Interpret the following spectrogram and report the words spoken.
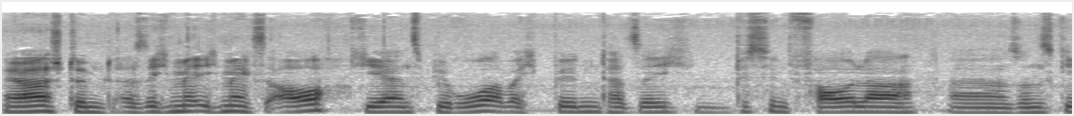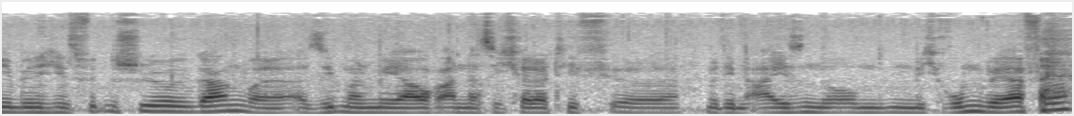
Ja, stimmt. Also ich, ich merke es auch. Ich gehe ins Büro, aber ich bin tatsächlich ein bisschen fauler. Äh, sonst bin ich ins Fitnessstudio gegangen, weil da sieht man mir ja auch an, dass ich relativ äh, mit den Eisen um mich rumwerfe.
